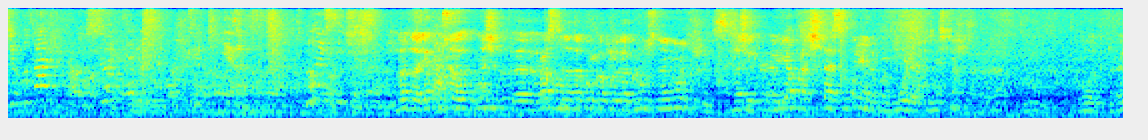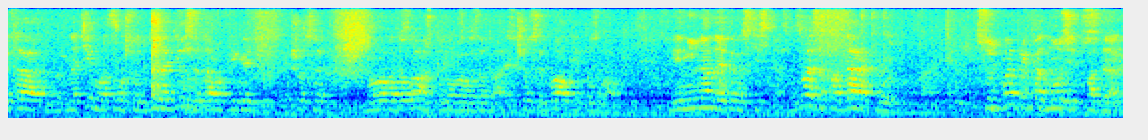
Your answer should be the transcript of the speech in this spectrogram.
депутат, то все это будет. Ну и. Да, да, я просто, значит, э, раз мы на такой какой-то грустной ноте, значит, э, я прочитаю стихотворение такое более оптимистическое. Вот. Это на тему о том, что где родился, там и пригодился. Якщо це нова водолаз, то нова водолаз. Якщо це валки, то валки. И не надо этого стесняться. Называется подарок Родине. Судьба преподносит подарок.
